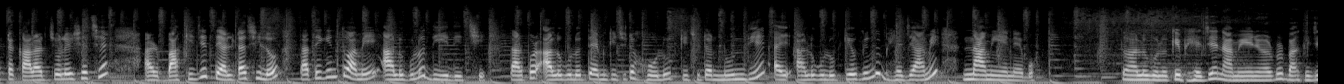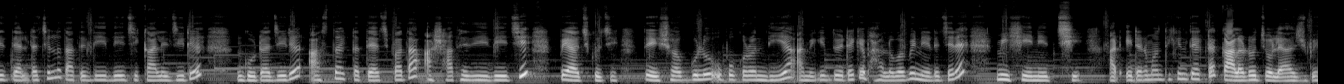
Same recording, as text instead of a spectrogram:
একটা কালার চলে এসেছে। আর বাকি যে তেলটা ছিল, তাতে কিন্তু আমি আলুগুলো দিয়ে দিচ্ছি। তারপর আলুগুলোতে আমি কিছুটা হলুদ, কিছুটা নুন দিয়ে এই আলুগুলোকেও কিন্তু ভেজে আমি নামিয়ে নেব। তো আলুগুলোকে ভেজে নামিয়ে নেওয়ার পর বাকি যে তেলটা ছিল তাতে দিয়ে দিয়েছি কালি জিরে, গোটা জিরে, আস্ত একটা তেজপাতা আর সাথে দিয়ে দিয়েছি পেঁয়াজ কুচি। তো এই সবগুলো উপকরণ দিয়ে আমি কিন্তু এটাকে ভালোভাবে নেড়ে চেড়ে মিশিয়ে নিচ্ছি। আর এটার মধ্যে কিন্তু একটা কালারও চলে আসবে।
